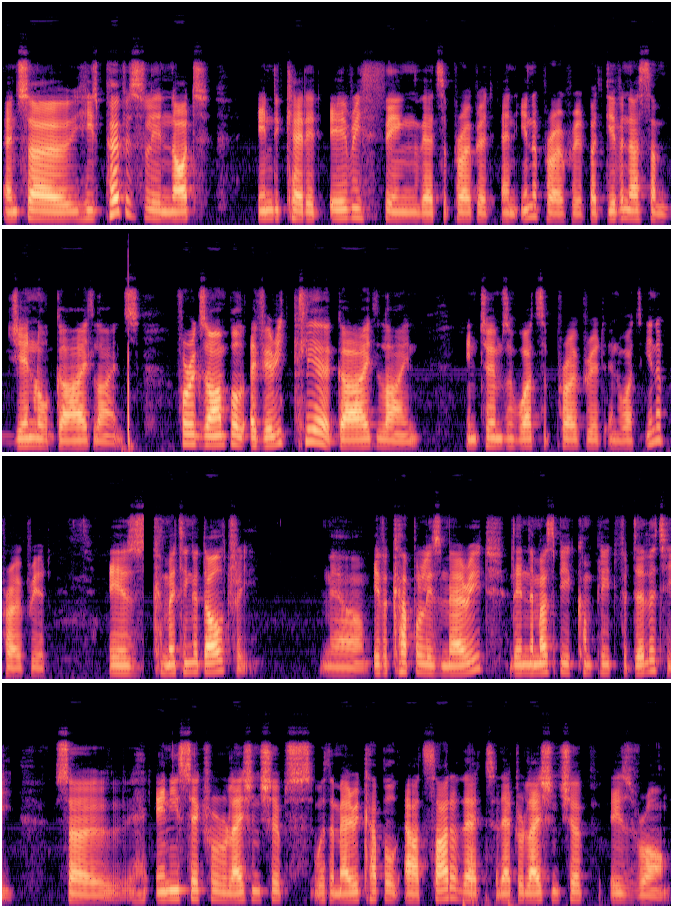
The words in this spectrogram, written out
And so he's purposely not indicated everything that's appropriate and inappropriate, but given us some general guidelines. For example, a very clear guideline in terms of what's appropriate and what's inappropriate is committing adultery. Now, if a couple is married, then there must be complete fidelity. So, any sexual relationships with a married couple outside of that, that relationship is wrong.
